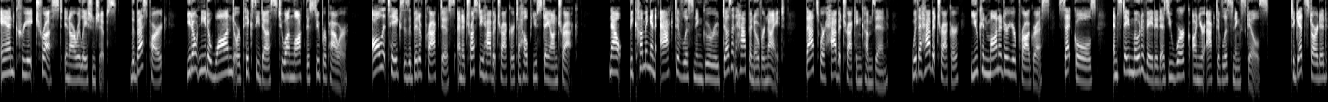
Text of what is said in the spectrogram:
and create trust in our relationships. The best part, you don't need a wand or pixie dust to unlock this superpower. All it takes is a bit of practice and a trusty habit tracker to help you stay on track. Now, becoming an active listening guru doesn't happen overnight. That's where habit tracking comes in. With a habit tracker, you can monitor your progress, set goals, and stay motivated as you work on your active listening skills. To get started,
